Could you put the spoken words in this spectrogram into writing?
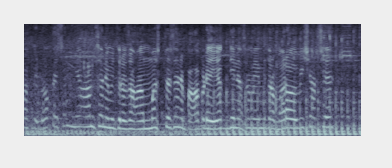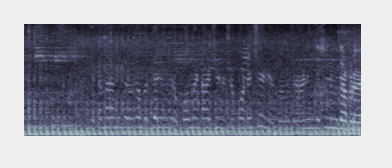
બાકી લોકેશન આમ છે ને મિત્રો આમ મસ્ત છે ને પણ આપણે એક દિન સમયે મિત્રો, મારો વિચાર છે કે તમારા મિત્રો જો બધાની મિત્રો કોમેન્ટ આવે છે ને સપોર્ટ છે ને, તો મિત્રો આની જે છે ને મિત્રો, આપણે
